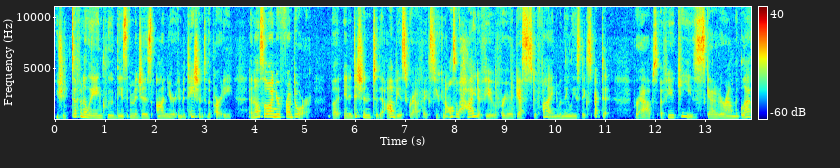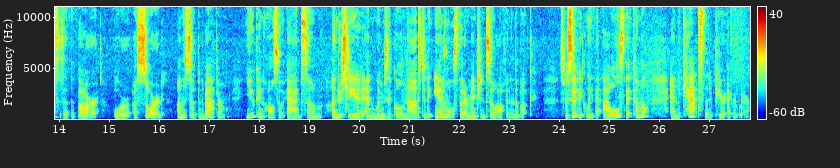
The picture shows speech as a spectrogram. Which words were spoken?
You should definitely include these images on your invitation to the party and also on your front door. But in addition to the obvious graphics, you can also hide a few for your guests to find when they least expect it. Perhaps a few keys scattered around the glasses at the bar, or a sword on the soap in the bathroom. You can also add some understated and whimsical nods to the animals that are mentioned so often in the book. Specifically, the owls that come up and the cats that appear everywhere.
